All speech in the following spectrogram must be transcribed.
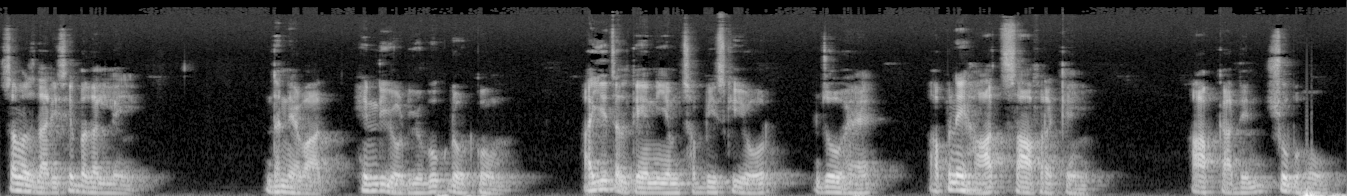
समझदारी से बदल लें। धन्यवाद। Hindi audio book dot com आइए चलते हैं नियम 26 की ओर, जो है अपने हाथ साफ़ रखें। आपका दिन शुभ हो।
